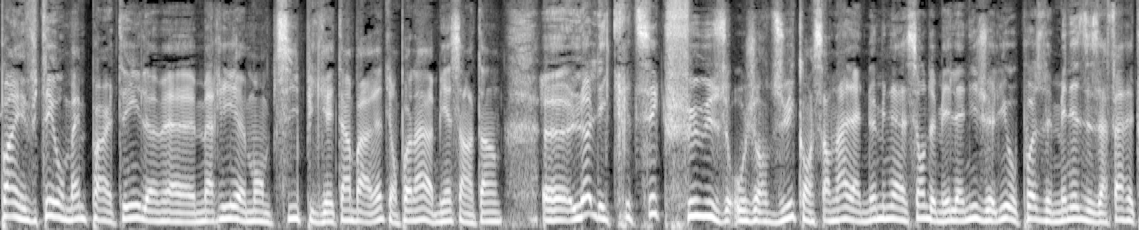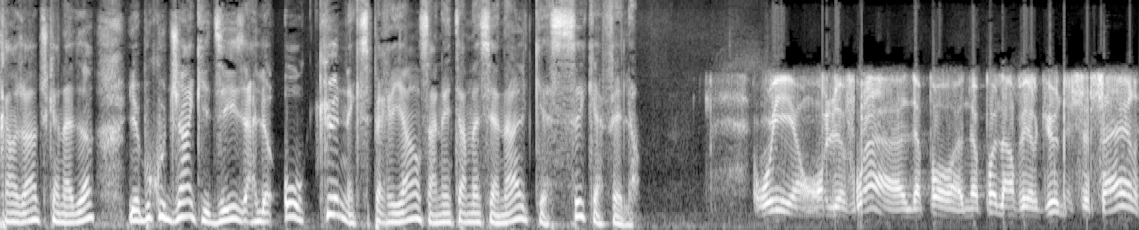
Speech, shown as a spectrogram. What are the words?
pas invités au même party, là, euh, Marie, euh, mon petit, puis Gaëtan Barrette, ils ont pas l'air à bien s'entendre. là, les critiques fusent aujourd'hui concernant la nomination de Mélanie Joly au poste de ministre des Affaires étrangères du Canada. Il y a beaucoup de gens qui disent elle a aucune expérience en international. Qu'est-ce qu'elle fait là? Oui, on le voit, elle n'a pas, n'a pas l'envergure nécessaire.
